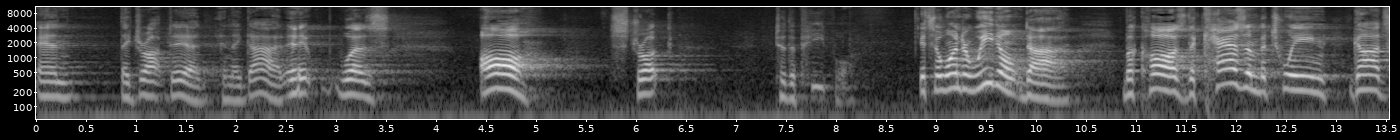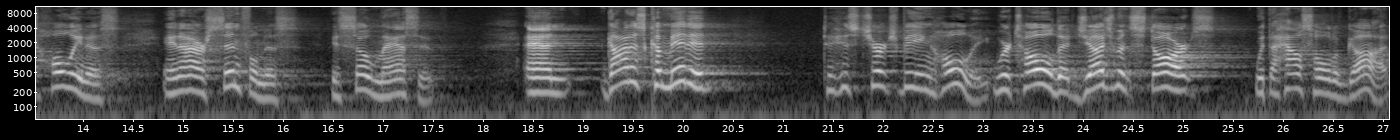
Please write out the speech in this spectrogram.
And they dropped dead and they died. And it was all struck to the people. It's a wonder we don't die because the chasm between God's holiness and our sinfulness is so massive. And God is committed to his church being holy. We're told that judgment starts with the household of God.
